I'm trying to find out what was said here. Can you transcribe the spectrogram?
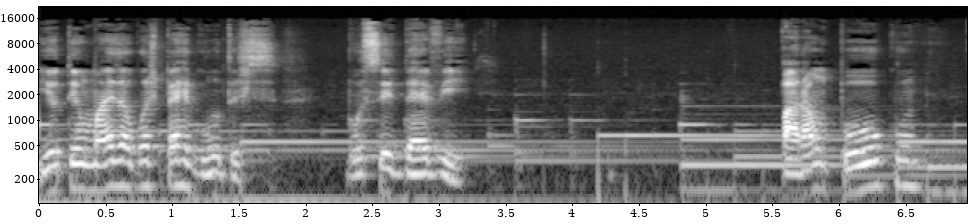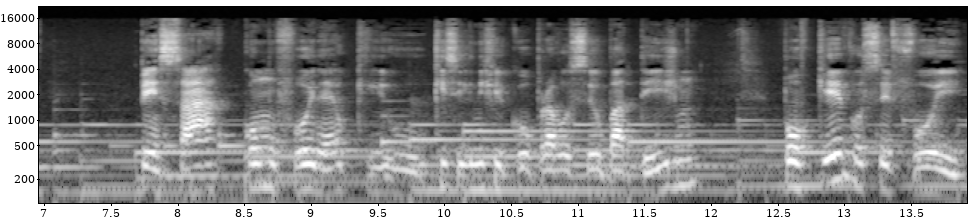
e eu tenho mais algumas perguntas. Você deve parar um pouco, pensar como foi, né, o que o que significou para você o batismo, por que você foi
